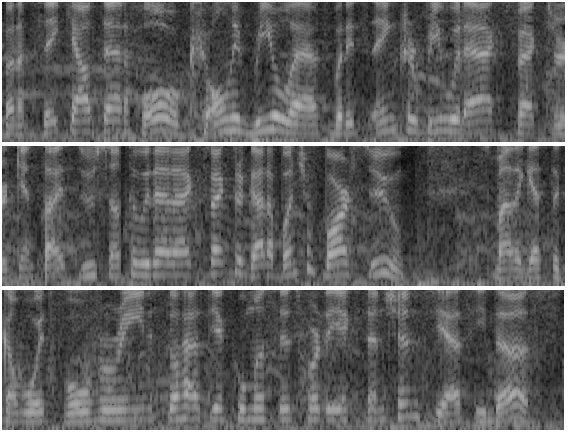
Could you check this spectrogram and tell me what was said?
Gonna take out that Hulk. Only Ryu left, but it's Anchor B with X Factor. Can Tides do something with that X Factor? Got a bunch of bars too. Smiley gets the combo with Wolverine. Still has the Akuma assist for the extensions? Yes, he does.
